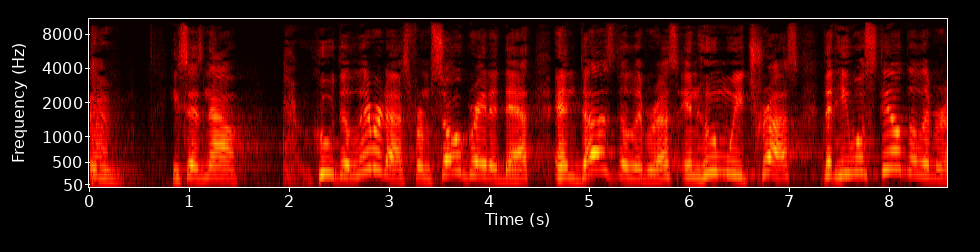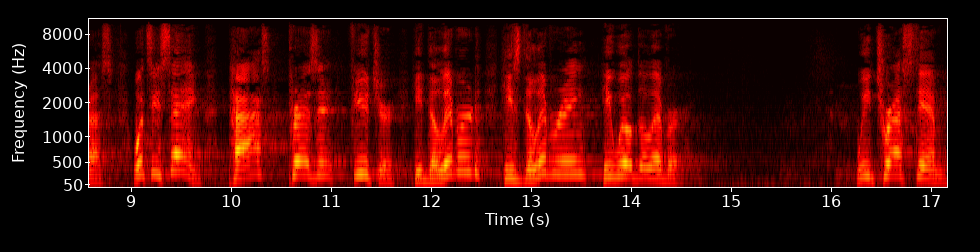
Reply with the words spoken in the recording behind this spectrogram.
he says, Now, who delivered us from so great a death and does deliver us, in whom we trust that he will still deliver us. What's he saying? Past, present, future. He delivered, he's delivering, he will deliver. We trust him.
